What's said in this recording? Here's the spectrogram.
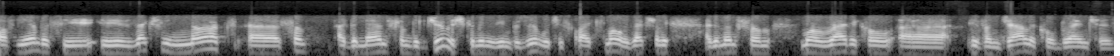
of the embassy is actually not some a demand from the Jewish community in Brazil, which is quite small. It's actually a demand from more radical evangelical branches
